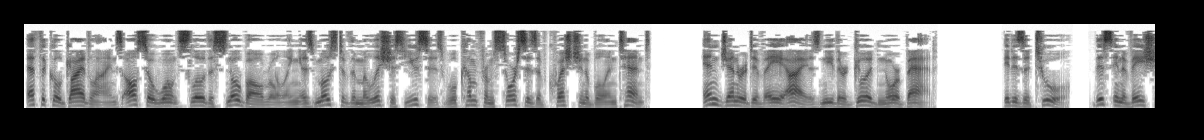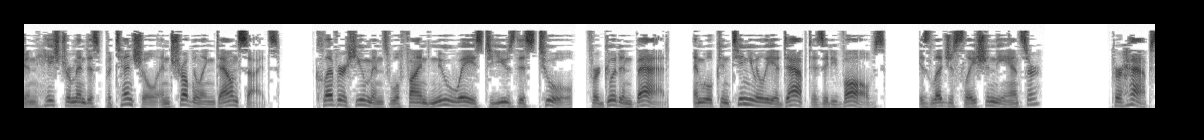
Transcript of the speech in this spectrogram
Ethical guidelines also won't slow the snowball rolling as most of the malicious uses will come from sources of questionable intent. And generative AI is neither good nor bad. It is a tool. This innovation has tremendous potential and troubling downsides. Clever humans will find new ways to use this tool, for good and bad, and will continually adapt as it evolves. Is legislation the answer? Perhaps,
